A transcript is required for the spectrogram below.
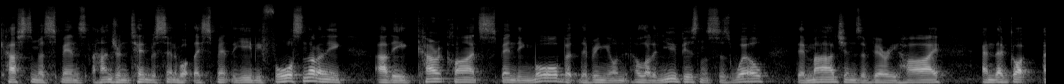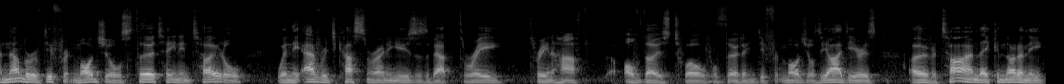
customer spends 110% of what they spent the year before. So not only are the current clients spending more, but they're bringing on a lot of new business as well. Their margins are very high, and they've got a number of different modules, 13 in total, when the average customer only uses about three, three and a half of those 12 or 13 different modules. The idea is over time, they can not only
